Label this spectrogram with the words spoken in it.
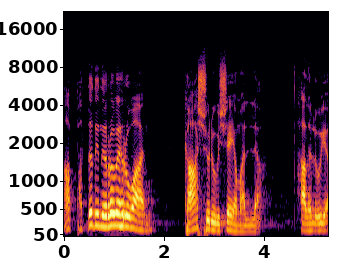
ആ പദ്ധതി നിറവേറുവാൻ കാശൊരു വിഷയമല്ല. ഹലലൂയ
